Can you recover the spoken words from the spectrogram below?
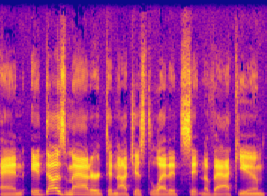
And it does matter to not just let it sit in a vacuum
